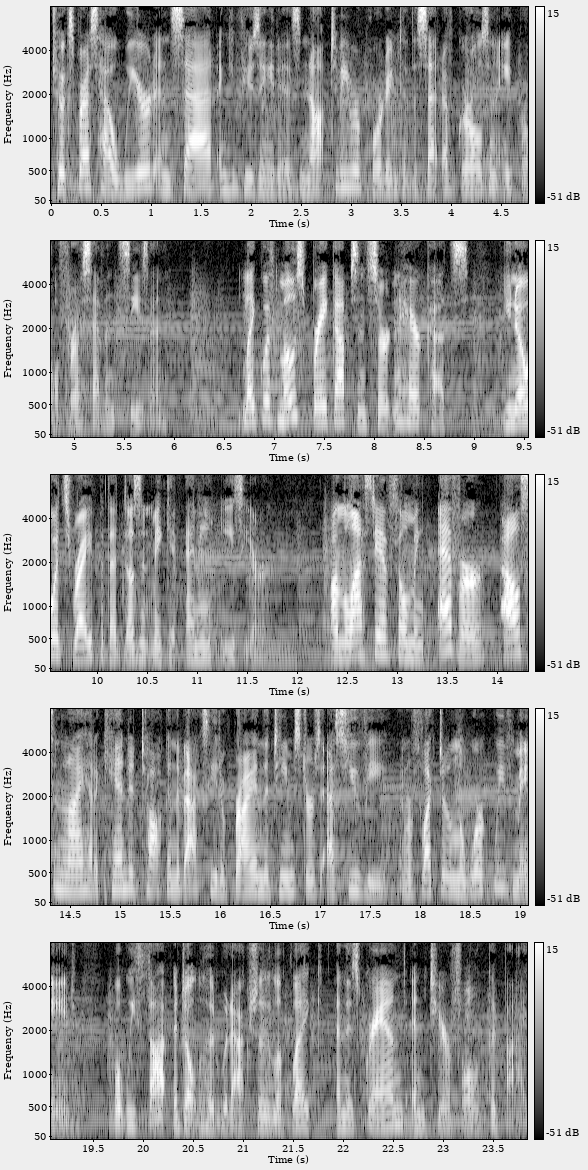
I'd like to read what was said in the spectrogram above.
to express how weird and sad and confusing it is not to be reporting to the set of Girls in April for a seventh season. Like with most breakups and certain haircuts, you know it's right, but that doesn't make it any easier. On the last day of filming ever, Allison and I had a candid talk in the backseat of Brian the Teamster's SUV and reflected on the work we've made, what we thought adulthood would actually look like, and this grand and tearful goodbye.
